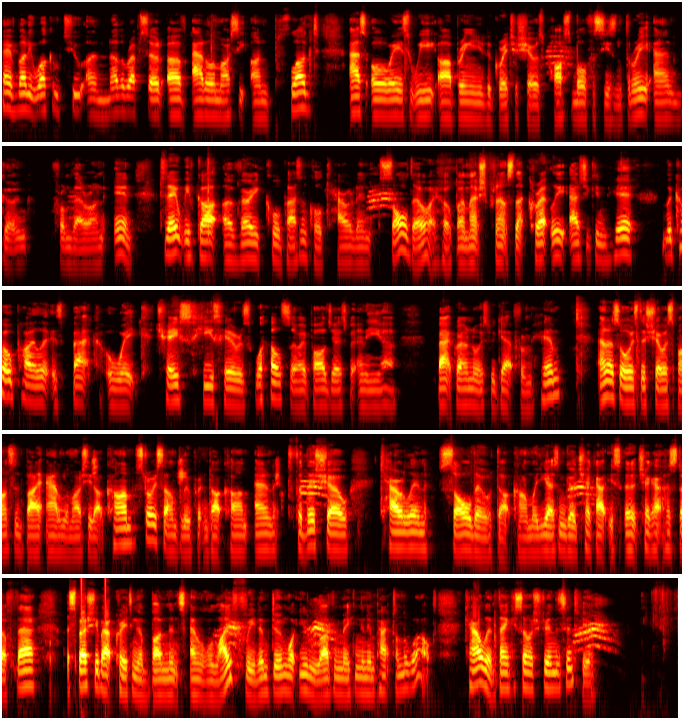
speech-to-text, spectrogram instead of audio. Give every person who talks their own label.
Speaker 1: Hey everybody, welcome to another episode of Adel and Marcy Unplugged. As always, we are bringing you the greatest shows possible for season 3 and going from there on in. Today we've got a very cool person called Carolyn Soldo. I hope I'm actually pronouncing that correctly. As you can hear, the co-pilot is back awake. Chase, he's here as well, so I apologize for any uh, background noise we get from him. And as always, this show is sponsored by AdelandMarcy.com, StorySellingBlueprint.com, and for this show, CarolynSoldo.com, where you guys can go check out your, uh, check out her stuff there, especially about creating abundance and life freedom, doing what you love, and making an impact on the world. Carolyn, thank you so much for doing this interview.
